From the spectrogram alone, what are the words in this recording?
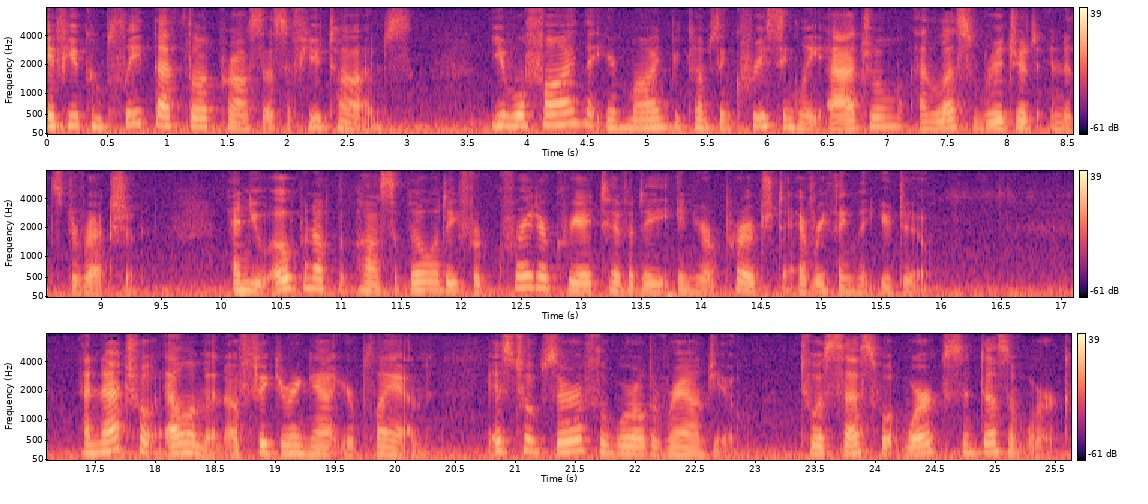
If you complete that thought process a few times, you will find that your mind becomes increasingly agile and less rigid in its direction, and you open up the possibility for greater creativity in your approach to everything that you do. A natural element of figuring out your plan is to observe the world around you, to assess what works and doesn't work.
